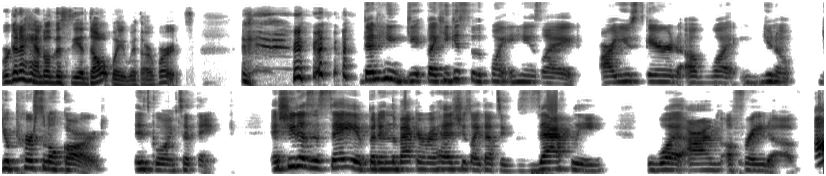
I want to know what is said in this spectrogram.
we're gonna handle this the adult way with our words. then he get like he gets to the point and he's like are you scared of what you know your personal guard is going to think and she doesn't say it but in the back of her head she's like that's exactly what i'm afraid of i'm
